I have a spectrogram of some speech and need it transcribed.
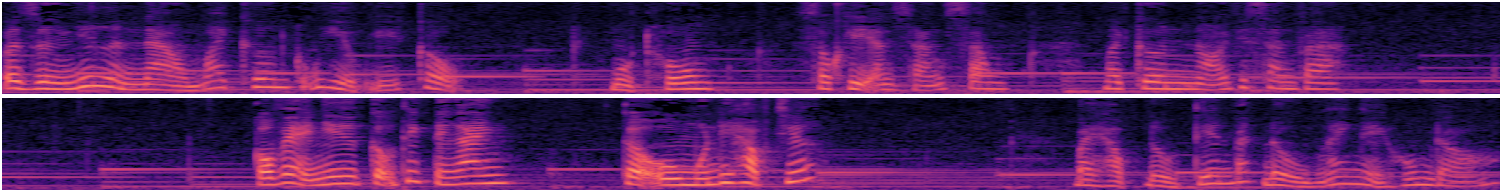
và dường như lần nào Michael cũng hiểu ý cậu. Một hôm, sau khi ăn sáng xong, Michael nói với Sanva Có vẻ như cậu thích tiếng Anh. Cậu muốn đi học chứ? Bài học đầu tiên bắt đầu ngay ngày hôm đó.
